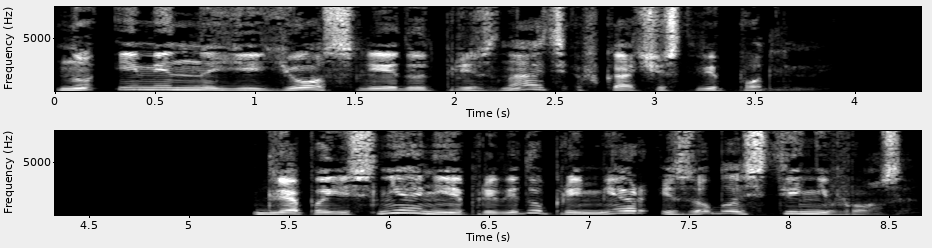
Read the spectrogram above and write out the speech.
но именно ее следует признать в качестве подлинной. Для пояснения приведу пример из области невроза.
